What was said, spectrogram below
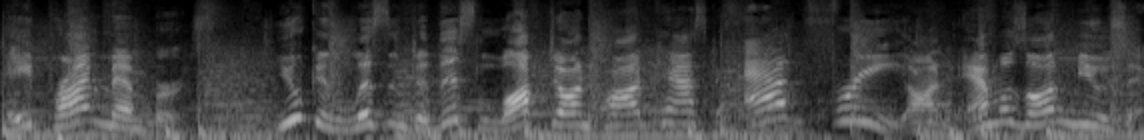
Hey, Prime members, you can listen to this locked on podcast ad free on Amazon Music.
